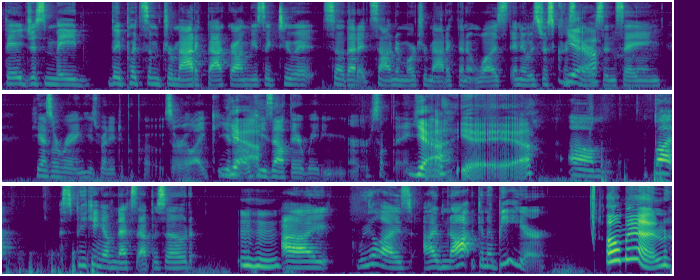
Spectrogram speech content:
they just made they put some dramatic background music to it so that it sounded more dramatic than it was, and it was just Chris Yeah. Harrison saying he has a ring, he's ready to propose, or like you know he's out there waiting or something. you know? yeah, yeah, yeah. Um, but speaking of next episode, Mm-hmm. I realized I'm not gonna be here. Oh man,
